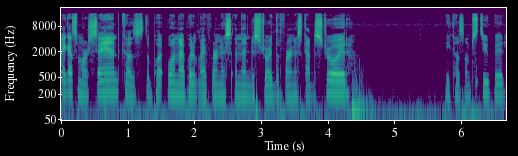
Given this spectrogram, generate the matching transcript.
I got some more sand because the put one I put in my furnace and then destroyed the furnace got destroyed because I'm stupid.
